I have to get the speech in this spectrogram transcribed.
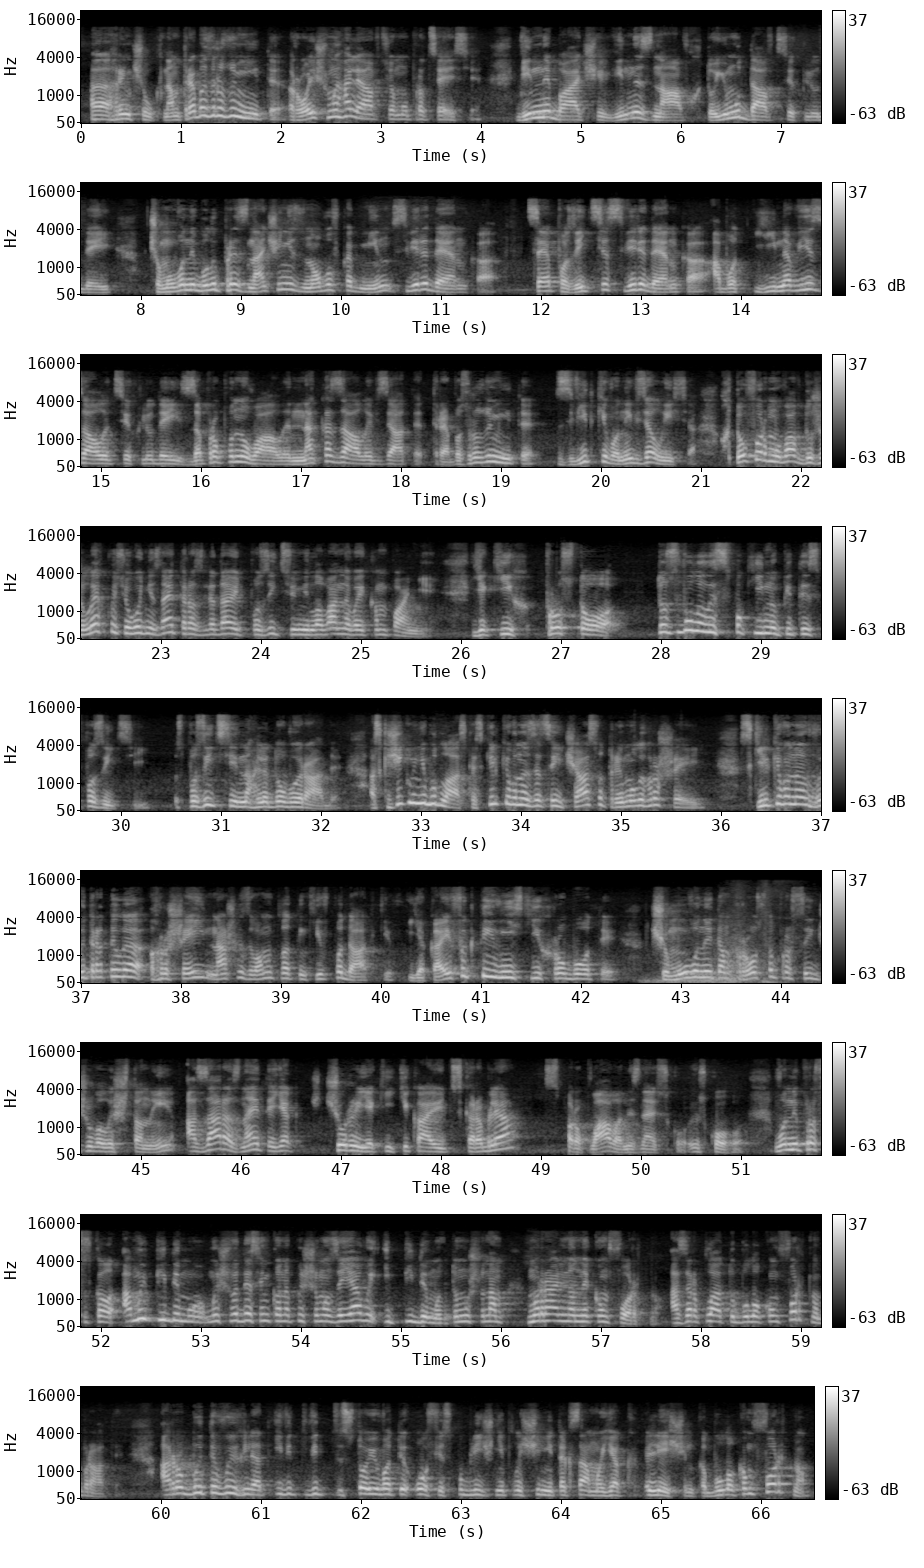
Гринчук. Нам треба зрозуміти роль Шмигаля в цьому процесі. Він не бачив, він не знав, хто йому дав цих людей, чому вони були призначені знову в Кабмін Свіриденка. Це позиція Свіріденка, або їй нав'язали цих людей, запропонували, наказали взяти. Треба зрозуміти, звідки вони взялися. Хто формував дуже легко сьогодні? Знаєте, розглядають позицію Мілованової кампанії, яких просто дозволили спокійно піти з позицій. З позиції наглядової ради. А скажіть мені, будь ласка, скільки вони за цей час отримали грошей? Скільки вони витратили грошей наших з вами платників податків? Яка ефективність їх роботи? Чому вони там просто просиджували штани? А зараз, знаєте, як щури, які тікають з корабля, з пароплава, не знаю з кого. Вони просто сказали: а ми підемо, ми швидесенько напишемо заяви і підемо, тому що нам морально некомфортно. А зарплату було комфортно брати. А робити вигляд і від, відстоювати офіс в публічній площині, так само як Лещенка, було комфортно.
